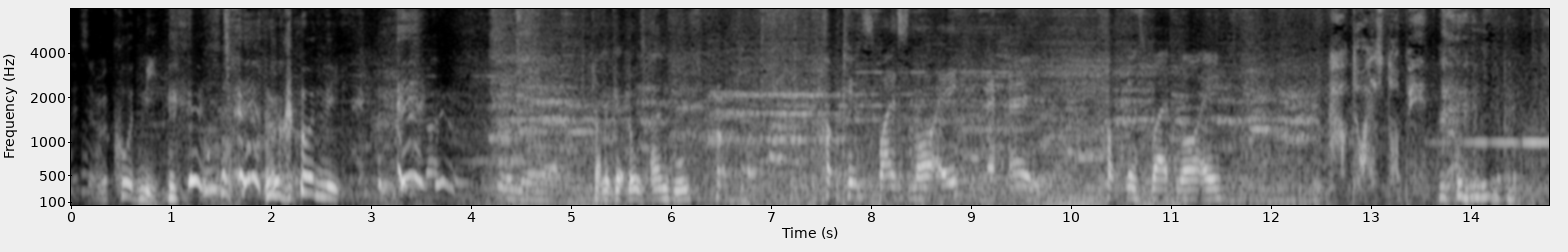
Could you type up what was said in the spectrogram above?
Listen, record me. record me. Trying to get those angles. Pumpkin spice latte. Hey. Pumpkin spice latte. How do I stop it?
